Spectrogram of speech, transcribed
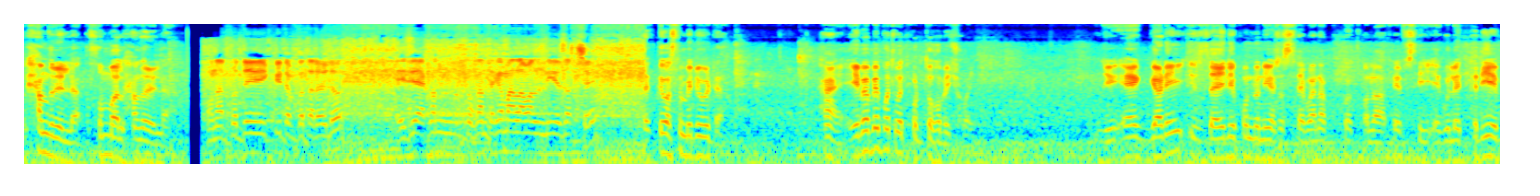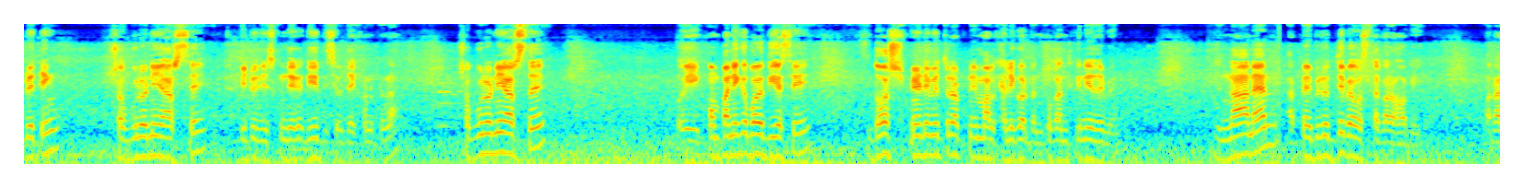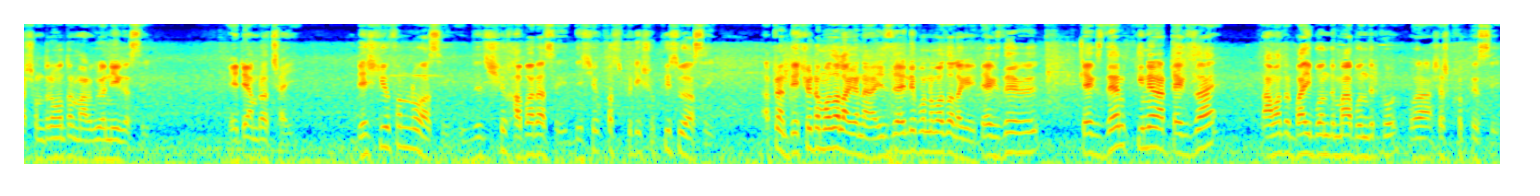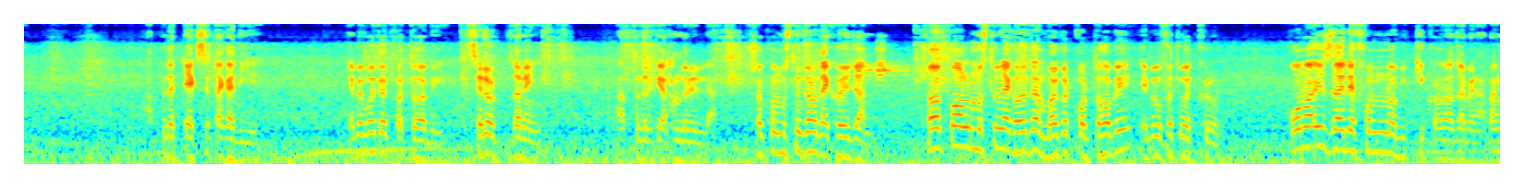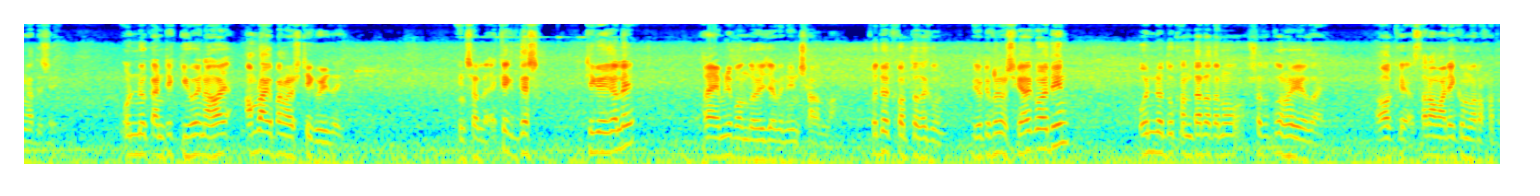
আলহামদুলিল্লাহ সুম্বা আলহামদুলিল্লাহ। ওনার প্রতি কৃতজ্ঞতা রইল। এই যে এখন দোকান থেকে মালামাল নিয়ে যাচ্ছে। দেখতে পাচ্ছেন ভিডিওটা হ্যাঁ এভাবে প্রতিবাদ করতে হবে সবাই। যে এক গাড়ি ইসরায়েলি পণ্য নিয়ে আসছে সেভেন আপ কলা পেপসি এগুলো ইত্যাদি এভরিথিং সবগুলো নিয়ে আসছে। ভিডিও স্ক্রিন দেখে দিয়ে দিচ্ছে দেখুন আপনারা। সবগুলো নিয়ে আসছে ওই কোম্পানিকে বলে দিয়েছে দশ মিনিটের ভিতরে আপনি মাল খালি করবেন দোকান থেকে নিয়ে যাবেন। না নেন আপনার বিরুদ্ধে ব্যবস্থা করা হবে। ওরা সুন্দর মতন মালগুলো নিয়ে গেছে। এটা আমরা চাই। দেশীয় পণ্য আছে, দেশীয় খাবার আছে, দেশীয় কসমেটিক সব কিছু আছে। আপনার দেশীয়টা মজা লাগে না, ইসরায়েলি পণ্য মজা লাগে। ট্যাক্স দিয়ে ট্যাক্স দেন কিনেন আর ট্যাক্স যায়। আমাদের ভাই বন্ধু মা বোনদেরকে ওরা শেষ করতেছে। আপনাদের ট্যাক্সের টাকা দিয়ে। এভাবে প্রতিবাদ করতে হবে। সেলুট জানেই আপনাদেরকে আলহামদুলিল্লাহ। সকল মুসলিম জনতা এক হয়ে যান। সকল মুসলিম এক হয়ে যান, বয়কট করতে হবে এবং প্রতিবাদ করুন। কোনো ইসরায়েলি পণ্য বিক্রি করা যাবে না বাংলাদেশে। অন্য কান্ট্রি কী হয় না হয়, আমরা আগে বাংলাদেশ ঠিক হয়ে যাই। ইনশাল্লাহ এক এক দেশ ঠিক হয়ে গেলে তারা এমনি বন্ধ হয়ে যাবেন ইনশাআল্লাহ। প্রতিবাদ করতে থাকুন। ভিডিওটি শেয়ার করে দিন, অন্য দোকানদাররা যেন সচেতন হয়ে যায়। ওকে, আসসালামু আলাইকুম রহমতুল্লাহ।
